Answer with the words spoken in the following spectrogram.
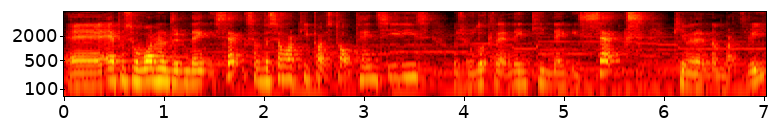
Uh, episode 196 of the Summer Teapots Top 10 series, which was looking at 1996, came in at number 3.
